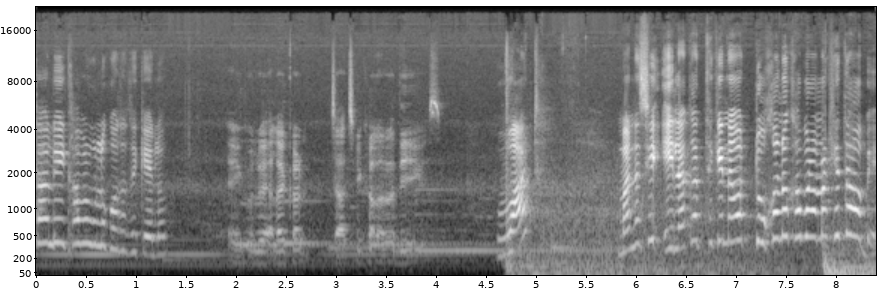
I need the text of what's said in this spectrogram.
তাহলে এই খাবারগুলো কোথা থেকে এলো? এইগুলো এলাকার চাচি খালারা দিয়ে গেছে। হোয়াট মানে সে এলাকার থেকে নেওয়া টোকানো খাবার আমার খেতে হবে?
